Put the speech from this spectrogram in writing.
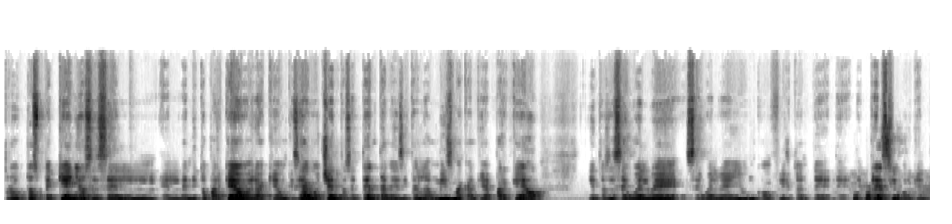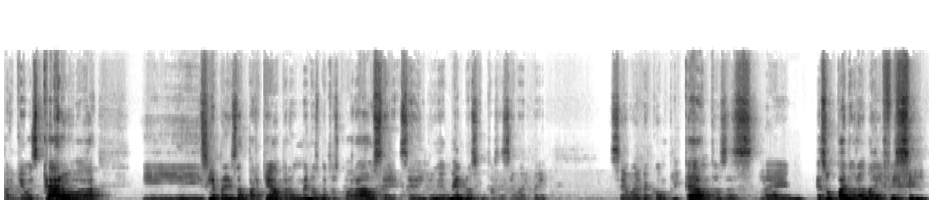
productos pequeños es el, el, bendito parqueo, ¿verdad? Que aunque sean 80 o 70, necesitan la misma cantidad de parqueo y entonces se vuelve, se vuelve ahí un conflicto de, de, precio porque el parqueo es caro, ¿verdad? Y siempre necesitan parqueo, pero en menos metros cuadrados se, se diluye menos, entonces se vuelve se vuelve complicado. Entonces, es un panorama difícil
